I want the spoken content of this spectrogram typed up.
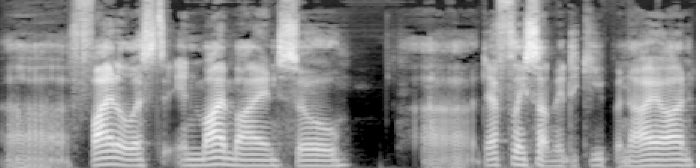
uh, finalist in my mind. So uh, definitely something to keep an eye on.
